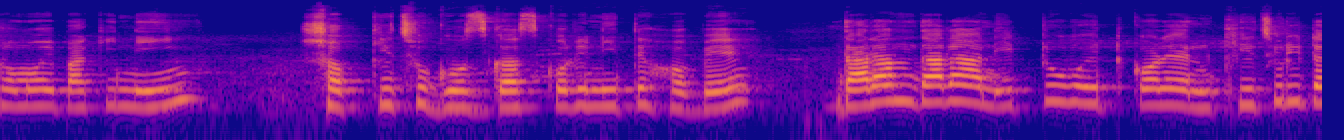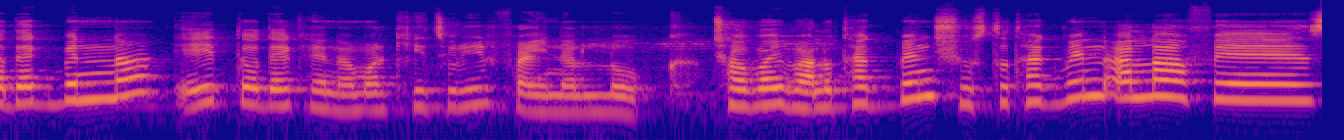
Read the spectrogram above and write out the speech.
সময় বাকি নেই। সব কিছু গোছ গাছ করে নিতে হবে। দাঁড়ান দাঁড়ান, একটু ওয়েট করেন। খিচুড়িটা দেখবেন না? এই তো দেখেন আমার খিচুড়ির ফাইনাল লোক সবাই ভালো থাকবেন, সুস্থ থাকবেন। আল্লাহ হাফেজ।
